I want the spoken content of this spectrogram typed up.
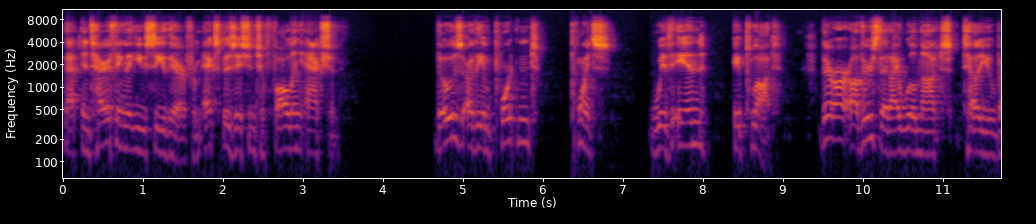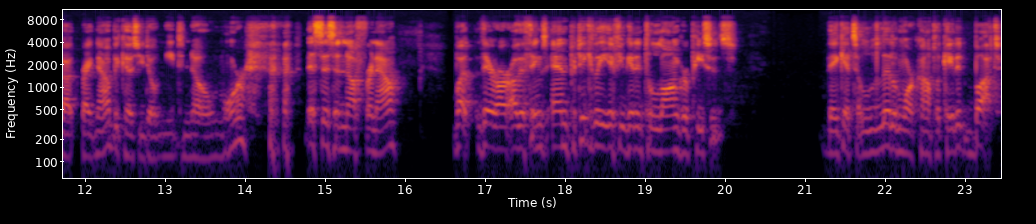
that entire thing that you see there from exposition to falling action. Those are the important points within a plot. There are others that I will not tell you about right now because you don't need to know more. this is enough for now. But there are other things, and particularly if you get into longer pieces, they gets a little more complicated. But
